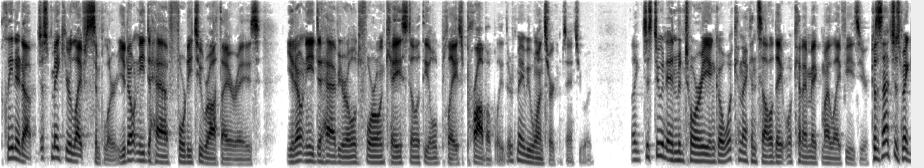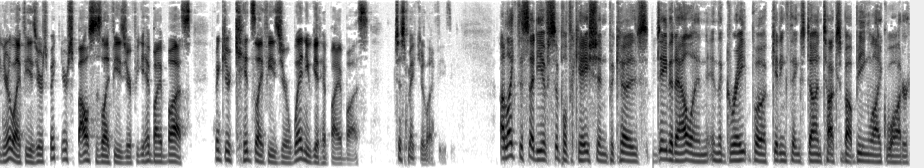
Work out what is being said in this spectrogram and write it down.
Clean it up. Just make your life simpler. You don't need to have 42 Roth IRAs. You don't need to have your old 401k still at the old place. Probably. There's maybe one circumstance you would. Like just do an inventory and go, what can I consolidate? What can I make my life easier? Because it's not just making your life easier, it's making your spouse's life easier if you get hit by a bus. Make your kid's life easier when you get hit by a bus. Just make your life easy. I like this idea of simplification because David Allen in the great book Getting Things Done talks about being like water.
